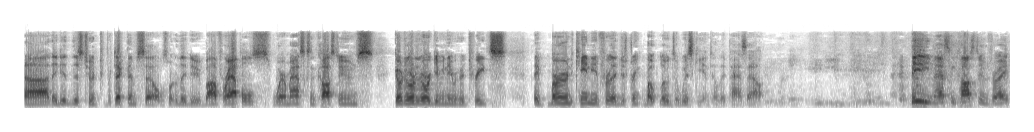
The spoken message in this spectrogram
Uh, they did this to, to protect themselves. What did they do? Bob for apples, wear masks and costumes, go door to door giving neighborhood treats. They burned candy and fruit. They just drink boatloads of whiskey until they pass out. B, masks and costumes, right?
